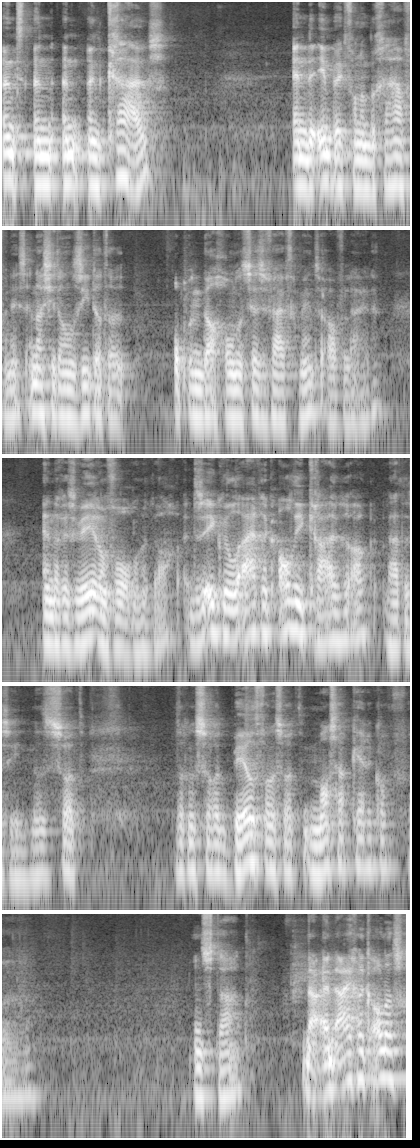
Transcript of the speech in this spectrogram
een, een, een, een kruis en de impact van een begrafenis. En als je dan ziet dat er op een dag 156 mensen overlijden. En er is weer een volgende dag. Dus ik wil eigenlijk al die kruisen ook laten zien. Dat is een soort, dat er een soort beeld van een soort massakerkhof uh, ontstaat. Nou, en eigenlijk alles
